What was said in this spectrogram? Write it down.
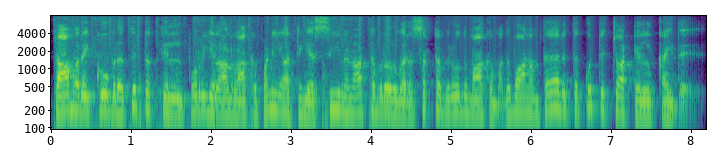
தாமரை கோபுர திட்டத்தில் பொறியியலாளராக பணியாற்றிய சீன நாட்டவர் ஒருவர் சட்டவிரோதமாக மதுபானம் தயாரித்த குற்றச்சாட்டில் கைது.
